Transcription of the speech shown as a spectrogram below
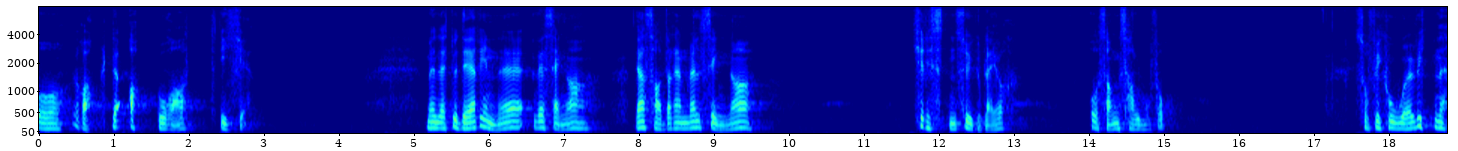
Og rakk det akkurat ikke. Men vet du, der inne ved senga der sa der en velsigna kristen sykepleier og sang salmer for. Så fikk hun òg vitne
